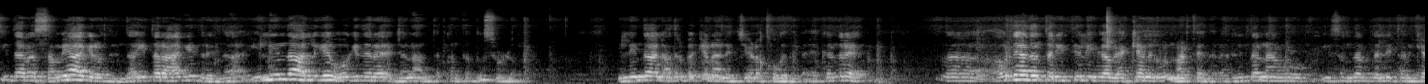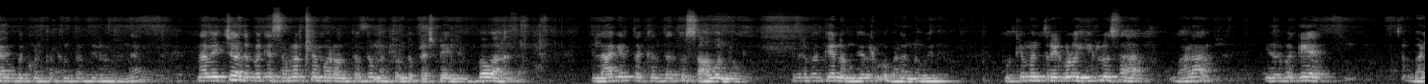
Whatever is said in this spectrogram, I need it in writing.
ಈ ಥರ ಸಮಯ ಆಗಿರೋದ್ರಿಂದ, ಈ ಥರ ಆಗಿದ್ದರಿಂದ ಇಲ್ಲಿಂದ ಅಲ್ಲಿಗೆ ಹೋಗಿದ್ದಾರೆ ಜನ ಅಂತಕ್ಕಂಥದ್ದು ಸುಳ್ಳು. ಇಲ್ಲಿಂದ ಅಲ್ಲಿ ಅದ್ರ ಬಗ್ಗೆ ನಾನು ಹೆಚ್ಚು ಹೇಳಕ್ಕೆ ಹೋಗೋದಿಲ್ಲ. ಯಾಕಂದರೆ ಅವ್ರದ್ದೇ ಆದಂಥ ರೀತಿಯಲ್ಲಿ ಈಗ ವ್ಯಾಖ್ಯಾನಗಳು ಮಾಡ್ತಾ ಇದ್ದಾರೆ. ಅದರಿಂದ ನಾವು ಈ ಸಂದರ್ಭದಲ್ಲಿ ತನಿಖೆ ಆಗಬೇಕು ಅಂತಕ್ಕಂಥದ್ದು ಇರೋದ್ರಿಂದ ನಾವು ಹೆಚ್ಚು ಅದ್ರ ಬಗ್ಗೆ ಸಮರ್ಥನೆ ಮಾಡುವಂಥದ್ದು ಮತ್ತೊಂದು ಪ್ರಶ್ನೆ ಇಲ್ಲಿ ಉದ್ಭವ ಆಗಲ್ಲ. ಇಲ್ಲಾಗಿರ್ತಕ್ಕಂಥದ್ದು ಸಾವು ನೋವು. ಇದ್ರ ಬಗ್ಗೆ ನಮಗೆಲ್ರಿಗೂ ಬಹಳ ನೋವಿದೆ. ಮುಖ್ಯಮಂತ್ರಿಗಳು ಈಗಲೂ ಸಹ ಭಾಳ ಇದ್ರ ಬಗ್ಗೆ ಭಾಳ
